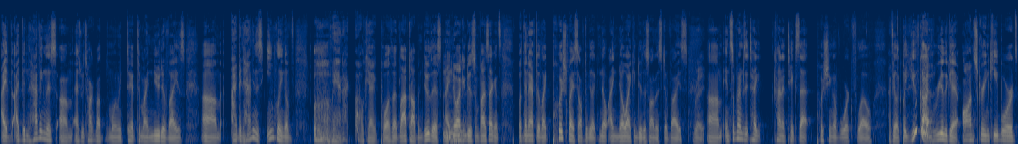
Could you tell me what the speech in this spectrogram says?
I've I've been having this um, as we talk about when we get to my new device. Um, I've been having this inkling of, oh man, I, okay, I can pull out that laptop and do this. I know I can do this in five seconds, but then I have to like push myself to be like, no, I know I can do this on this device. Right. Um, and sometimes it ta- kind of takes that pushing of workflow. I feel like, but you've gotten Yeah. really good on-screen keyboards,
